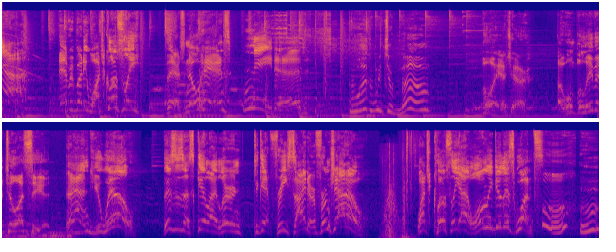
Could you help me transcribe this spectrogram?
Ah, everybody watch closely. There's no hands needed. What with your mouth? Voyager, I won't believe it till I see it. And you will. This is a skill I learned to get free cider from Shadow. Watch closely, I will only do this once. Huh?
